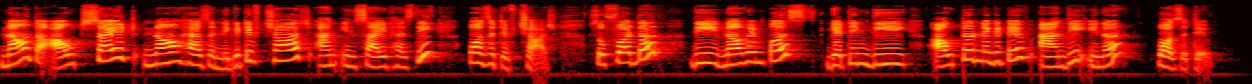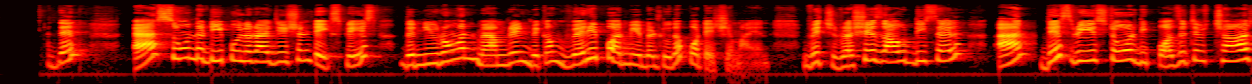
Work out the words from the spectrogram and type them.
Now the outside now has a negative charge and inside has the positive charge. So further the nerve impulse getting the outer negative and the inner positive. Then as soon the depolarization takes place, the neuron membrane become very permeable to the potassium ion which rushes out the cell and this restore the positive charge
